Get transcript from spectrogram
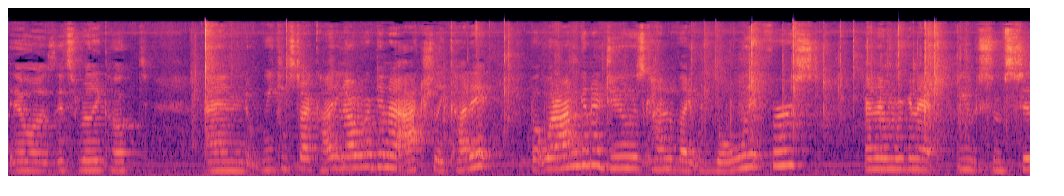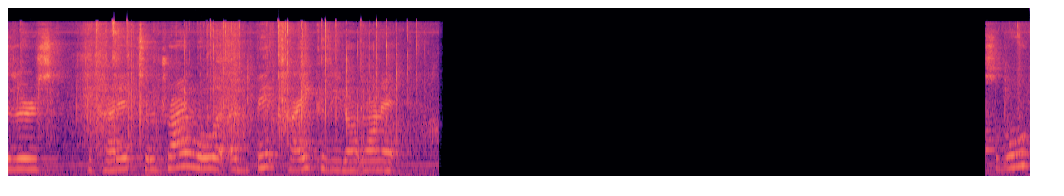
it was, it's really cooked. And we can start cutting. Now we're gonna actually cut it. But what I'm gonna do is kind of like roll it first. And then we're gonna use some scissors to cut it. So try and roll it a bit tight because you don't want it possible.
